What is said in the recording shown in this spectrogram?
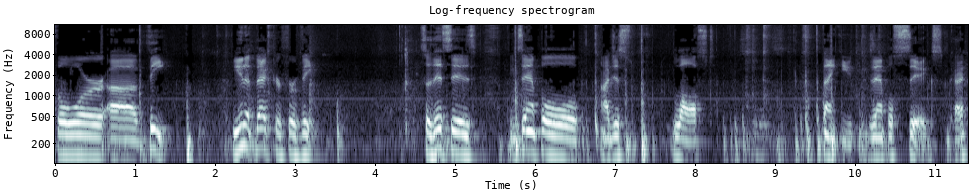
for uh, V. Unit vector for V. So this is example, I just lost. Thank you. Example 6. Okay.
